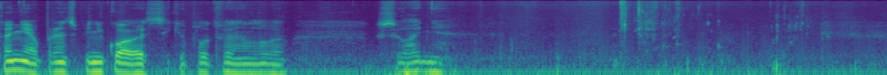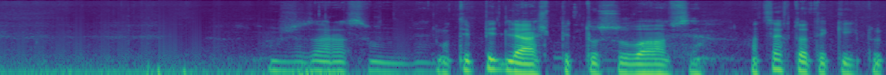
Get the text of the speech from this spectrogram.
Та ні, в принципі, ніколи стільки плотви не ловив. Сьогодні. Вже зараз. блін. От і підляш підтусувався. А це хто такий тут?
